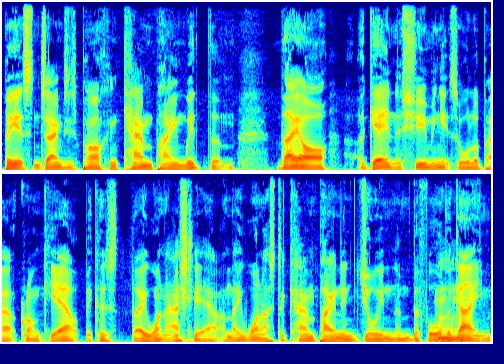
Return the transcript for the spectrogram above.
be at St James's Park and campaign with them. They are again assuming it's all about Kroenke out because they want Ashley out and they want us to campaign and join them before mm. the game.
